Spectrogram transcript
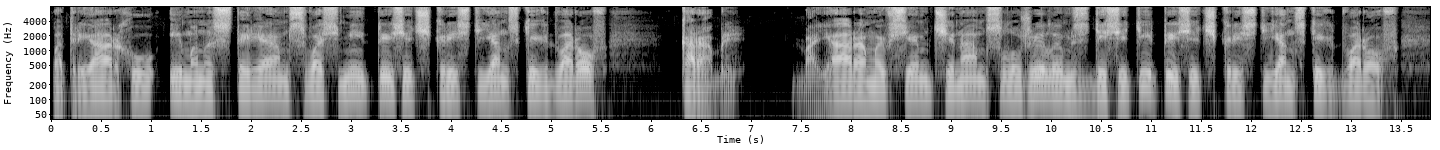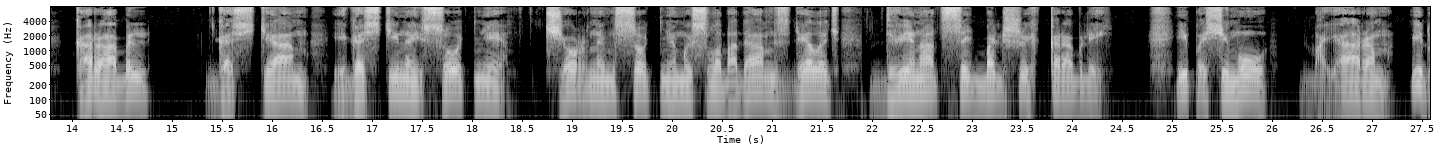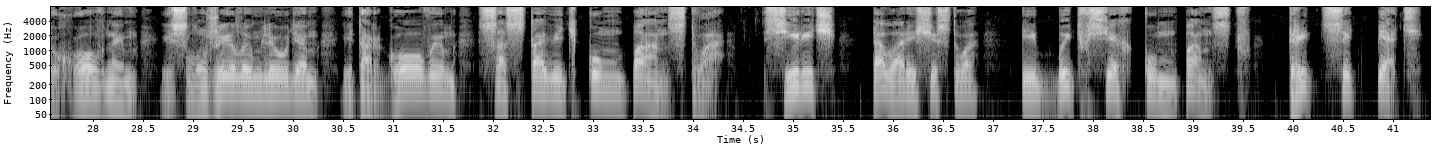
Патриарху и монастырям с восьми тысяч крестьянских дворов корабль боярам и всем чинам служилым с десяти тысяч крестьянских дворов, корабль, гостям и гостиной сотне, черным сотням и слободам сделать двенадцать больших кораблей. И посему боярам и духовным, и служилым людям, и торговым составить кумпанство, сирич — товарищество — и быть всех кумпанств тридцать пять.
